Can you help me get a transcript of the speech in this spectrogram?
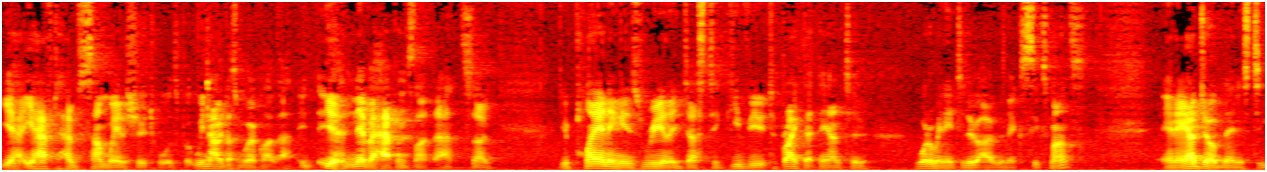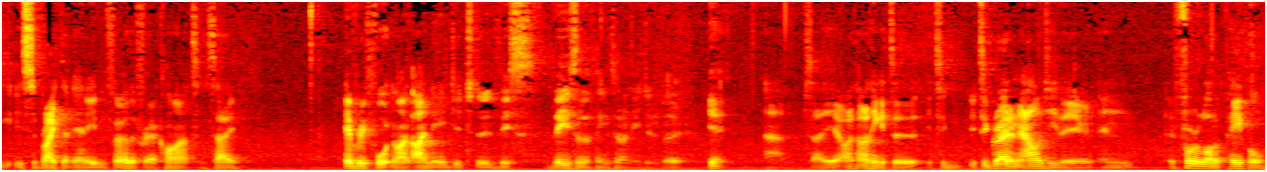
you, you have to have somewhere to shoot towards. But we know it doesn't work like that. It, it Yeah. never happens like that. So your planning is really just to give you to break that down to what do we need to do over the next six months. And our job then is to is to break that down even further for our clients and say, every fortnight I need you to do this. These are the things that I need you to do. yeah, so yeah, I, I think it's a it's a it's a great analogy there, and for a lot of people,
